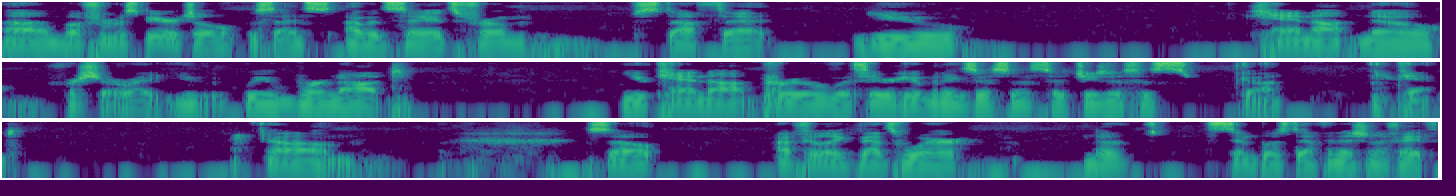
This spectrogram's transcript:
Um, but from a spiritual sense, I would say it's from stuff that you cannot know for sure, right? You we were not you cannot prove with your human existence that Jesus is God. You can't. Um so I feel like that's where the simplest definition of faith.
